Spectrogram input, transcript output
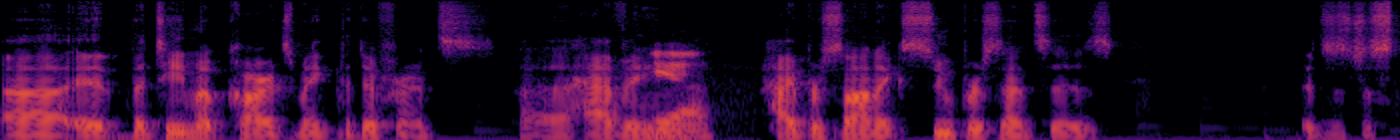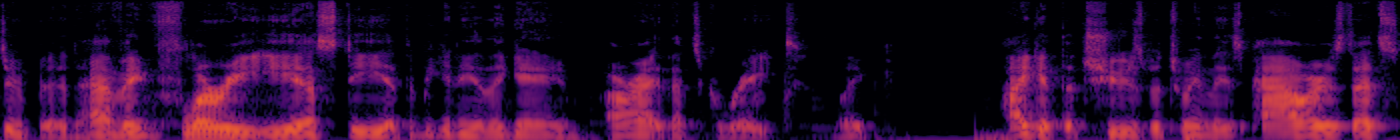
Uh, it, the team up cards make the difference. Uh, having Yeah. hypersonic super senses it's just stupid. Having flurry esd at the beginning of the game. All right that's great. Like i get to choose between these powers. That's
